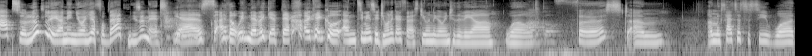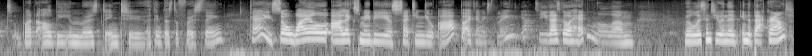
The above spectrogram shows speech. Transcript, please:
Absolutely. I mean, you're here for that, isn't it? yes. I thought we'd never get there. Okay, cool. Um, so do you want to go first? Do you want to go into the VR world? first. Um, I'm excited to see what what I'll be immersed into. I think that's the first thing. Okay, so while Alex maybe is setting you up, I can explain. Yep. So you guys go ahead, and we'll um, we'll listen to you in the in the background.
